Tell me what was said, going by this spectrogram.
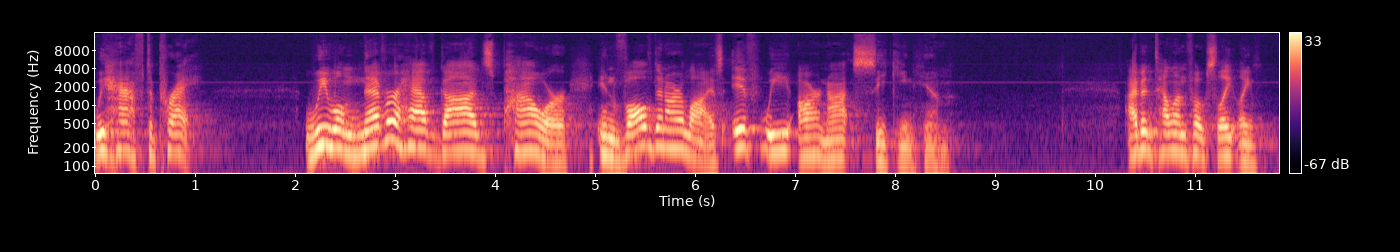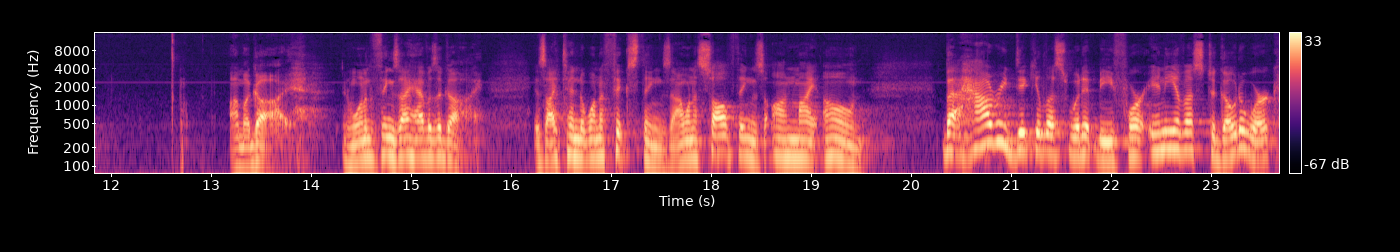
we have to pray. We will never have God's power involved in our lives if we are not seeking Him. I've been telling folks lately, I'm a guy. And one of the things I have as a guy is I tend to want to fix things. I want to solve things on my own. But how ridiculous would it be for any of us to go to work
